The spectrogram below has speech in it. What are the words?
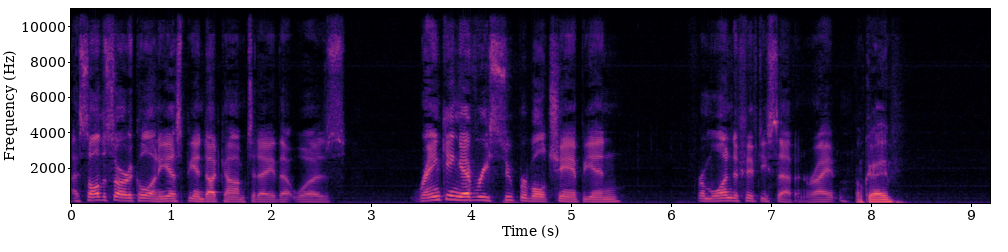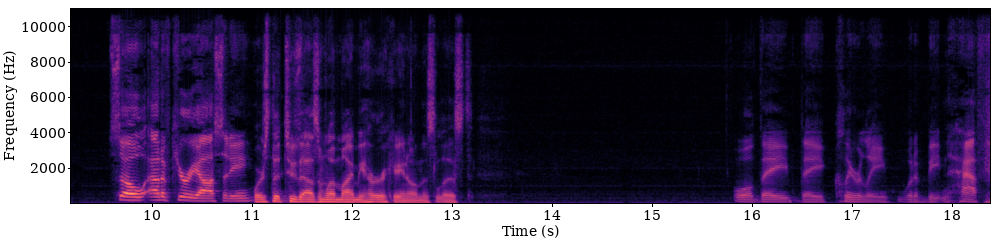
I saw this article on ESPN.com today that was ranking every Super Bowl champion from one to fifty-seven. Right. Okay, So, out of curiosity, where's the 2001 Miami Hurricane on this list? Well, they they clearly would have beaten half the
